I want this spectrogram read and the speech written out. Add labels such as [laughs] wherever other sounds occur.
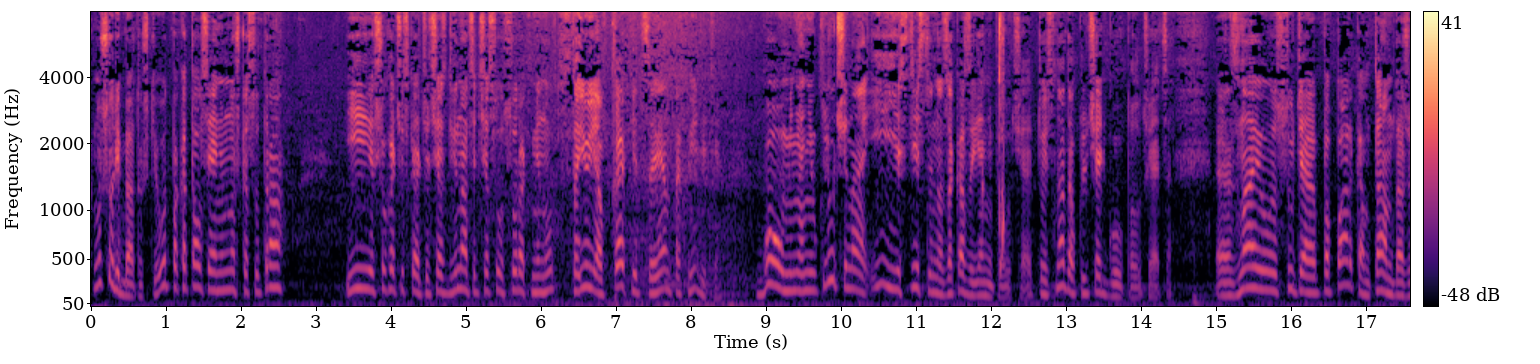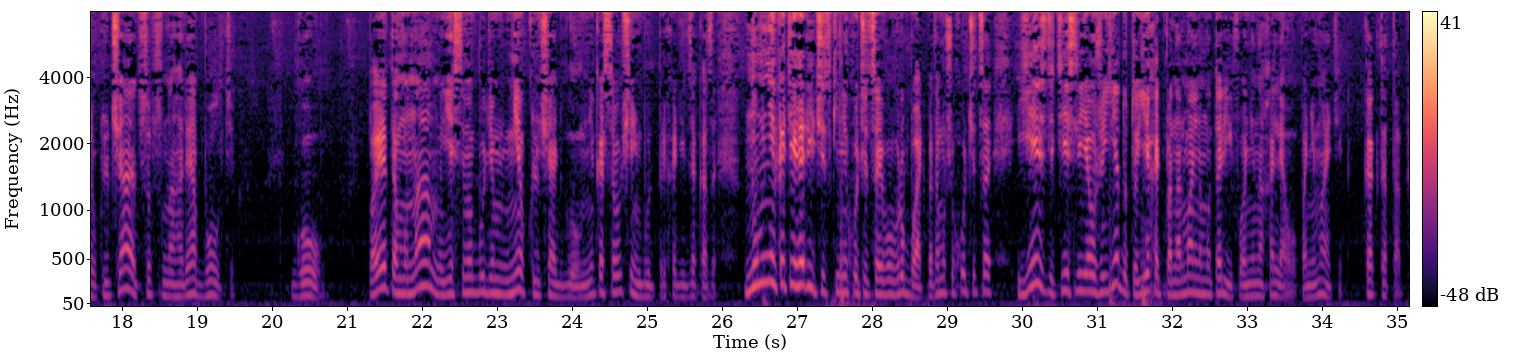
Ну что, ребятушки, вот покатался я немножко с утра. И что хочу сказать, вот сейчас 12 часов 40 минут. Стою я в коэффициентах, видите? Go у меня не включено, и, естественно, заказы я не получаю. То есть надо включать Go, получается. Э, Знаю, судя по паркам, там даже включают, собственно говоря, болтик. Go. Поэтому нам, если мы будем не включать Go, мне кажется, вообще не будут приходить заказы. Но мне категорически не хочется его врубать, потому что хочется ездить. Если я уже еду, то ехать по нормальному тарифу, а не на халяву, понимаете? Как-то так.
